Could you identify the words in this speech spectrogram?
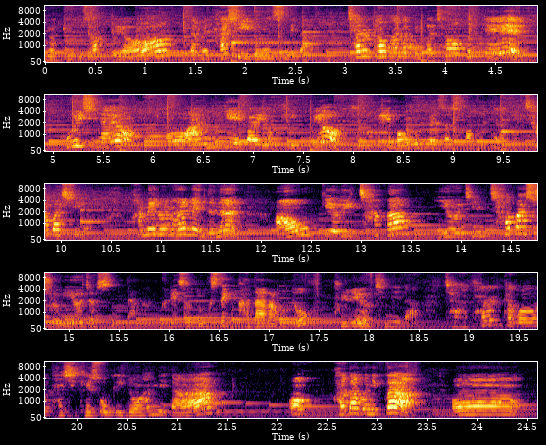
이렇게도 샀고요. 그 다음에 다시 이동했습니다. 차를 타고 가다 보니까 저 끝에 보이시나요? 어, 안개가 이렇게 있고요. 구름에 머무르면서 저 끝에가 다 차밭이에요. 카메론 하일랜드는 아홉 개의 차가 이어진 차밭으로 이어졌습니다. 그래서 녹색 바다라고도 불려집니다. 자, 차를 타고 다시 계속 이동합니다. 어, 가다 보니까 어,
